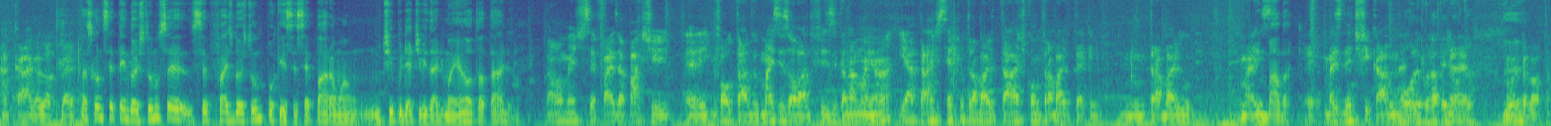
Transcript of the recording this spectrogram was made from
A carga do atleta. Mas quando você tem dois turnos, você, você faz dois turnos por quê? Você separa uma- um tipo de atividade de manhã, outro à tarde? não? Normalmente você faz a parte é, voltado mais isolado física na manhã e à tarde sempre um trabalho tático ou um trabalho técnico. Um trabalho mais. Um baba. é, mais identificado, né? Bola com a pelota. É, com a É. pelota.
